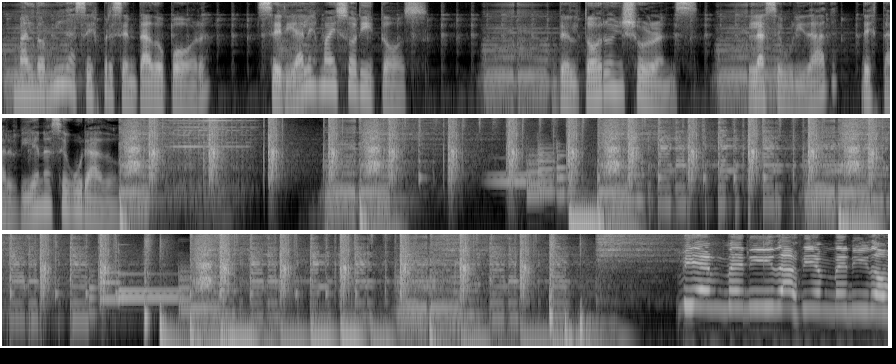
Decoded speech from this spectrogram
Maldormidas es presentado por Cereales Maizoritos, Del Toro Insurance, la seguridad de estar bien asegurado.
